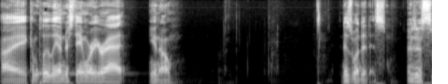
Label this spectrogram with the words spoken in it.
I completely understand where you're at. You know, it is what it is. It is. just,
